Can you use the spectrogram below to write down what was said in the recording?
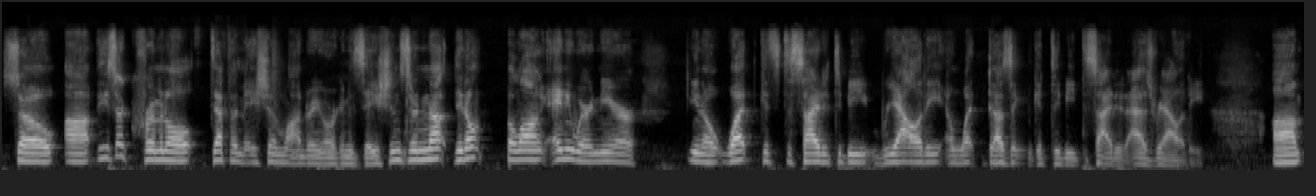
So uh, these are criminal defamation laundering organizations. They're not. They don't belong anywhere near, you know, what gets decided to be reality and what doesn't get to be decided as reality. Um,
